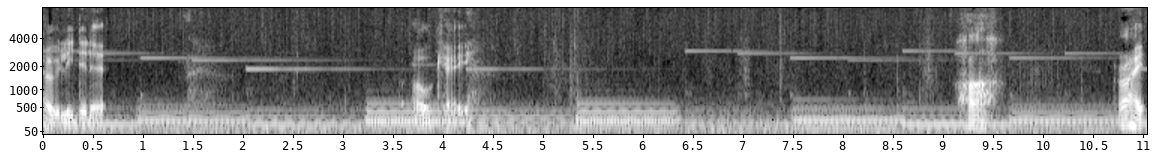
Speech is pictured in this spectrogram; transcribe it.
Totally did it. Okay. Huh. Right.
